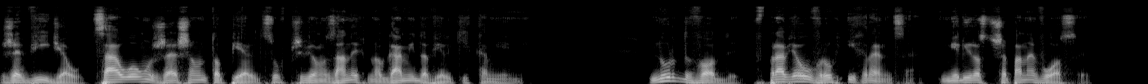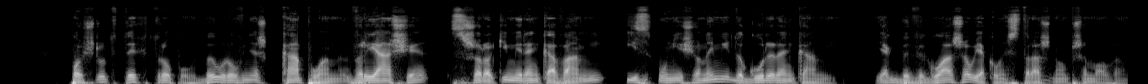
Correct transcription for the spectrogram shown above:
że widział całą rzeszę topielców przywiązanych nogami do wielkich kamieni. Nurt wody wprawiał w ruch ich ręce, mieli roztrzepane włosy. Pośród tych trupów był również kapłan w riasie z szerokimi rękawami i z uniesionymi do góry rękami, jakby wygłaszał jakąś straszną przemowę.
